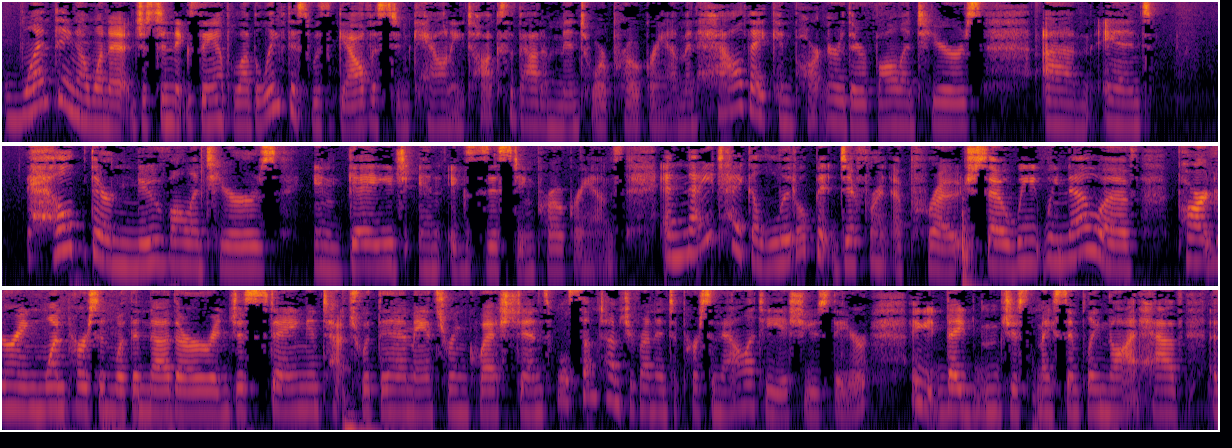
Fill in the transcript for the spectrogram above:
one thing I want to, just an example, I believe this was Galveston County, talks about a mentor program and how they can partner their volunteers um, and help their new volunteers engage in existing programs. And they take a little bit different approach. So we, we know of partnering one person with another and just staying in touch with them, answering questions. Well, sometimes you run into personality issues there. They just may simply not have a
